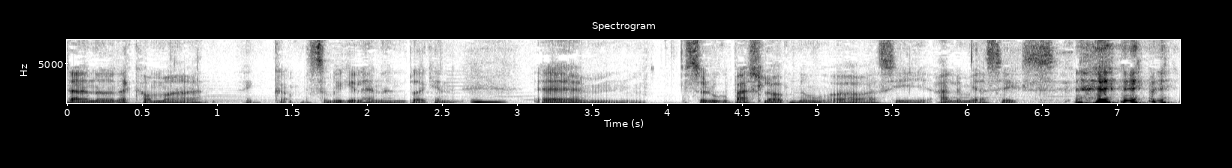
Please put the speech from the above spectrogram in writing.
er noget, der kommer, så vi kan lade hinanden bedre kende. Mm. Øhm, så du kan bare slå op nu og sige, aldrig mere sex.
